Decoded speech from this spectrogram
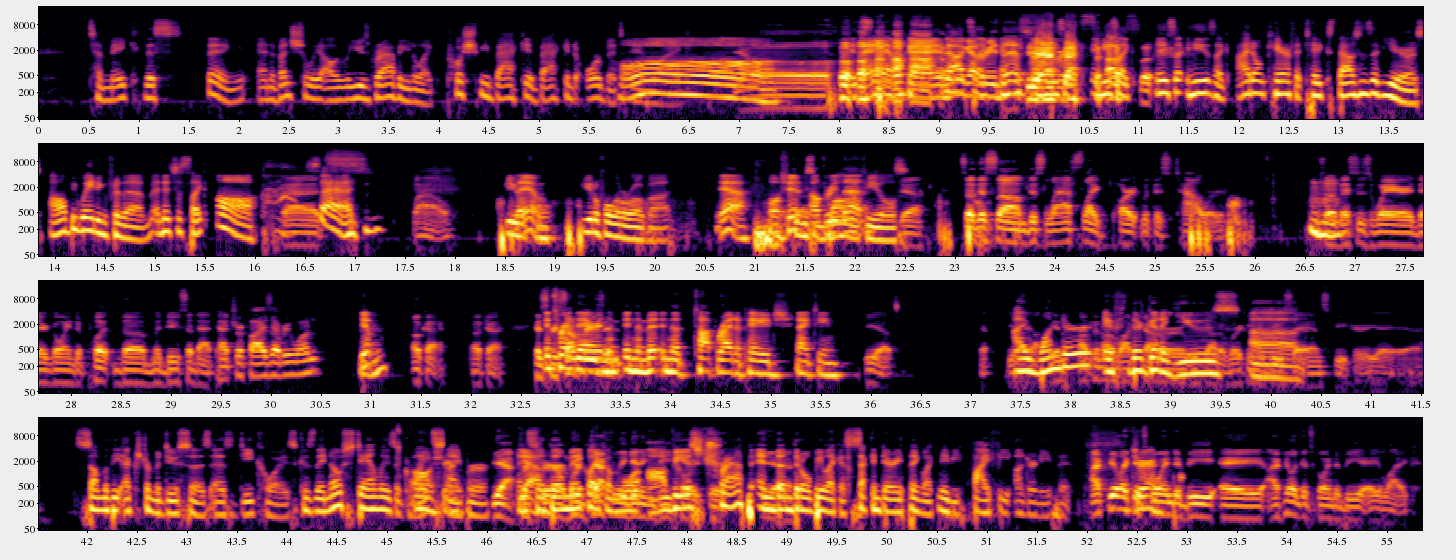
to make this thing, and eventually I'll use gravity to like push me back in back into orbit. and, like, Oh. Yo. Damn, okay, and now I gotta like- read and this. he- Yeah, and he's like, and he's like, sounds so- and he's like, he's like, I don't care if it takes thousands of years. I'll be waiting for them. And it's just like, oh, sad, Wow. beautiful, beautiful little robot. Yeah. Well, shit. I'll read that. feels. Yeah. So this um this last like part with this tower. So Mhm. this is where they're going to put the Medusa that petrifies everyone. Yep. Mhm. Okay. Okay. Because It's right there in the in the in the top right of page 19. Yep. Yep. I yeah, in- wonder in if they're gonna watchtower, we've got a use, uh, and speaker. Yeah, yeah, yeah. Some of the extra Medusas as decoys because they know Stanley's a great Oh, sure. sniper. Yeah, for And so sure. they'll We're make like a more obvious decoy trap, and Yeah. then there'll be like a secondary thing, like maybe five feet underneath it. I feel like it's going to be a. I feel like it's going to be a like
